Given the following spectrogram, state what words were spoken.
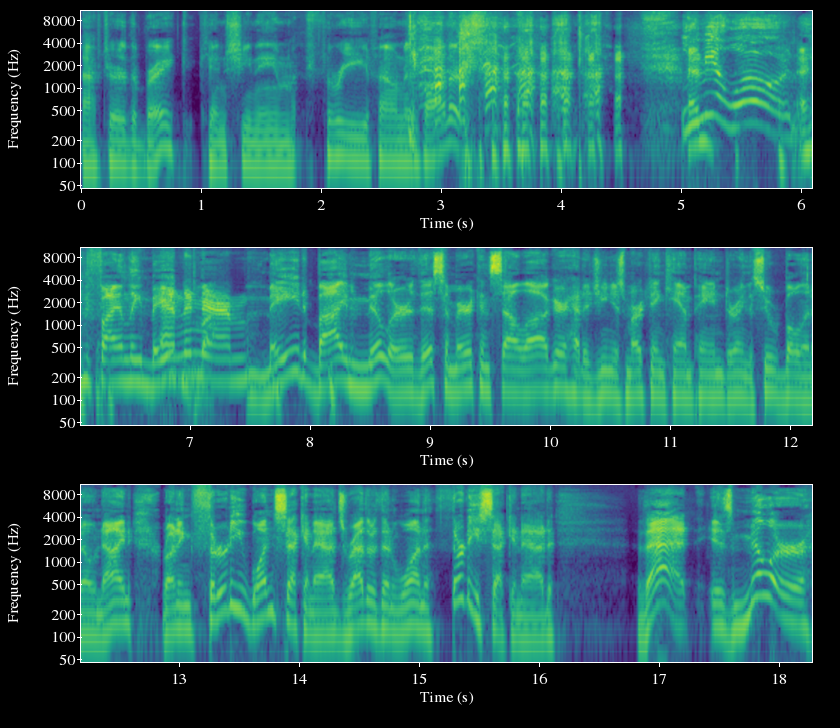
After the break, can she name three founding fathers? Leave me alone. And finally, made by, made by Miller, this American style lager had a genius marketing campaign during the Super Bowl in 09, running 31 second ads rather than one 30 second ad. That is Miller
